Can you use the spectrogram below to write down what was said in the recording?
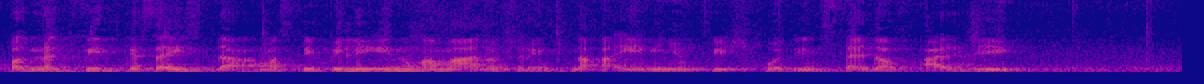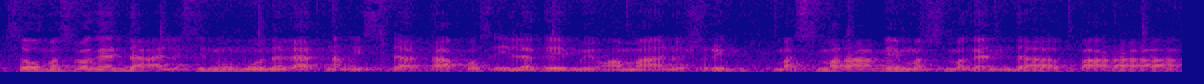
pag nag-feed ka sa isda, mas pipiliin ng amano shrimp na kainin yung fish food instead of algae. So, mas maganda, alisin mo muna lahat ng isda, tapos ilagay mo yung amano shrimp. Mas marami, mas maganda para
